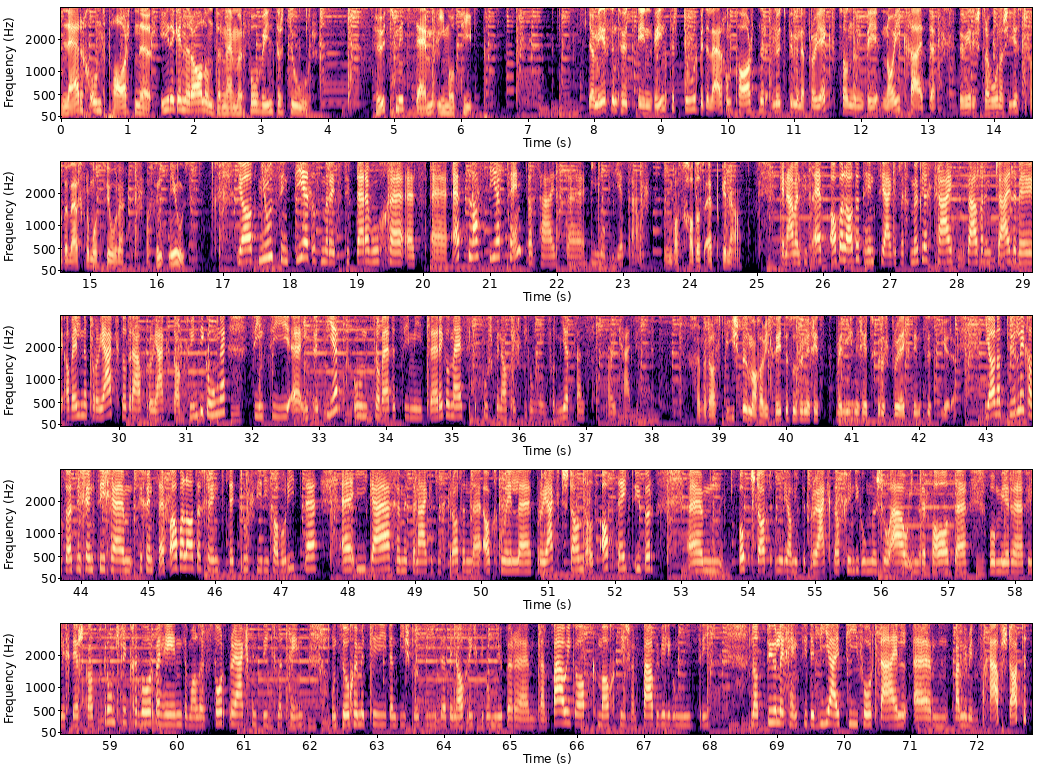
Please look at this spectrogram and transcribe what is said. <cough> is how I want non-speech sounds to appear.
Lerch und Partner, Ihre Generalunternehmer von Winterthur. Heute mit dem Imo-Tipp. Ja, wir sind heute in Winterthur bei der Lerch und Partner, nicht bei einem Projekt, sondern bei Neuigkeiten. Bei mir ist Ramona Schiesser von der Lerch Promotionen. Was sind die News? Ja, die News sind die, dass wir jetzt seit dieser Woche eine äh, App lanciert haben. Das heisst äh, Immobilientraum. Und was kann das App genau? Genau, wenn Sie die App herunterladen, haben Sie eigentlich die Möglichkeit, selber entscheiden, an welchen Projekten oder auch Projektankündigungen sind Sie äh, interessiert. Und so werden Sie mit äh, regelmäßigen Push-Benachrichtigungen informiert, wenn es Neuigkeiten gibt. Können wir das Beispiel machen? Wie sieht das aus, wenn ich, jetzt, wenn ich mich jetzt für das Projekt interessiere? Ja, natürlich. Also, Sie können sich ähm, Sie können die App abladen, können dort drauf Ihre Favoriten äh, eingeben, kommen dann eigentlich gerade einen aktuellen Projektstand als Update über. Ähm, oft starten wir ja mit den Projektankündigungen schon auch in einer Phase, wo wir äh, vielleicht erst gerade das Grundstück erworben haben, mal ein Vorprojekt entwickelt haben. Und so kommen Sie dann beispielsweise Benachrichtigungen über, ähm, wenn die Bauung abgemacht ist, wenn die Baubewilligung eintrifft. Natürlich haben sie den VIP-Vorteil, ähm, wenn wir mit dem Verkauf starten.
